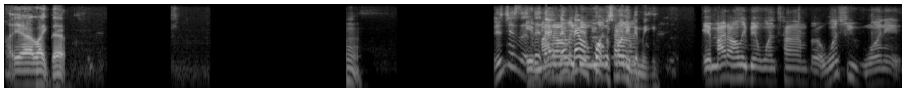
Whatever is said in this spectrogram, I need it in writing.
Uh, yeah, I like that. It's just It that, might that, that been report one was funny to time. me. It might have only been one time, but once you've won it,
